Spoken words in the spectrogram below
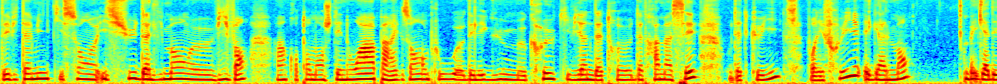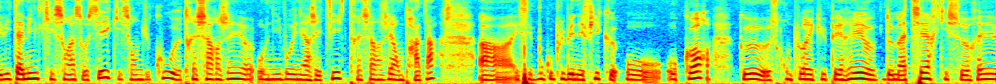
des vitamines qui sont issues d'aliments vivants. Hein, quand on mange des noix, par exemple, ou des légumes crus qui viennent d'être ramassés ou d'être cueillis, pour les fruits également. Ben, il y a des vitamines qui sont associées qui sont du coup euh, très chargées euh, au niveau énergétique, très chargées en prana. Euh, et c'est beaucoup plus bénéfique au, corps que ce qu'on peut récupérer de matière qui serait,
